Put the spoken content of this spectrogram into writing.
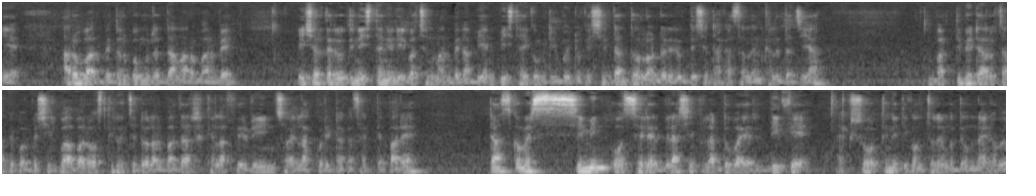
নিয়ে আরও বাড়বে, দ্রব্যমূল্যের দাম আরও বাড়বে। এই সরকারের অধীনে স্থানীয় নির্বাচন মানবে না বিএনপি। স্থায়ী কমিটির বৈঠকে সিদ্ধান্ত, লন্ডনের উদ্দেশ্যে ঢাকা ছাড়লেন খালেদা জিয়া। বাড়তি ভেটে আরও চাপে পড়বে। শিল্প আবারও অস্থির হচ্ছে ডলার বাজার। খেলাফি ঋণ ছয় লাখ কোটি টাকা ছাড়তে পারে। ট্রান্সকমের সিমিন ও সেলের বিলাসী ফ্ল্যাট দুবাইয়ের দ্বীপে একশো অর্থনৈতিক অঞ্চলের মধ্যে উন্নয়ন হবে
